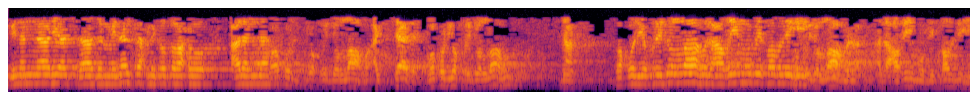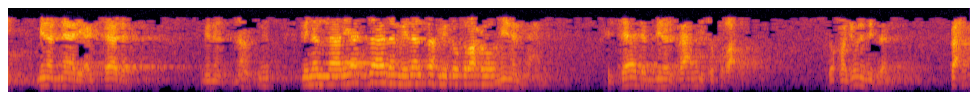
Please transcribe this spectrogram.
من النار أجسادا من الفحم تطرح على النار وقل يخرج الله أجسادا. وقل يخرج الله نعم. وقل يخرج الله العظيم بفضله. يخرج الله العظيم بفضله من النار أجسادا. من نعم. من النار أجسادا من الفحم تطرح. من أجسادا من الفحم تطرح يخرجون مثل الفحم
